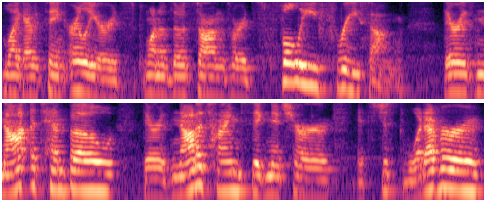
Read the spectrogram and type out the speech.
like i was saying earlier it's one of those songs where it's fully free sung. There is not a tempo there is not a time signature it's just whatever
